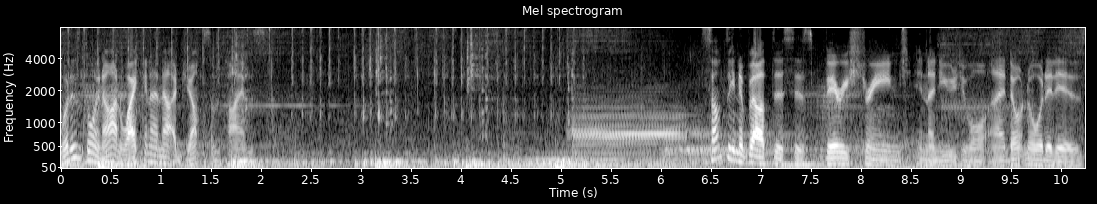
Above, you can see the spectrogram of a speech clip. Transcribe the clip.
what is going on? Why can I not jump sometimes? Something about this is very strange and unusual, and I don't know what it is.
